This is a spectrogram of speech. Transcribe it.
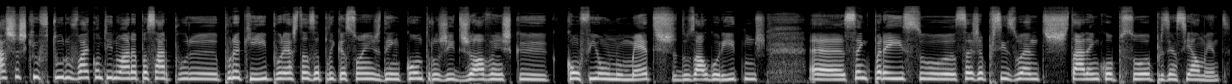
Achas que o futuro vai continuar a passar por, eh, por aqui, por estas aplicações de encontros e de jovens que confiam no match dos algoritmos, uh, sem que para isso seja preciso antes estarem com a pessoa presencialmente?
